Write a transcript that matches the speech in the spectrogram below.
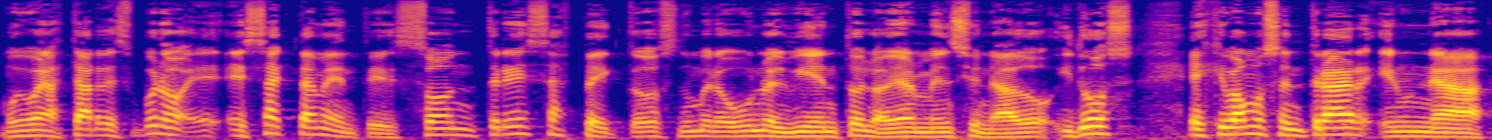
Muy buenas tardes. Bueno, e, exactamente, son tres aspectos. Número uno, el viento, lo habían mencionado. Y dos, es que vamos a entrar en una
